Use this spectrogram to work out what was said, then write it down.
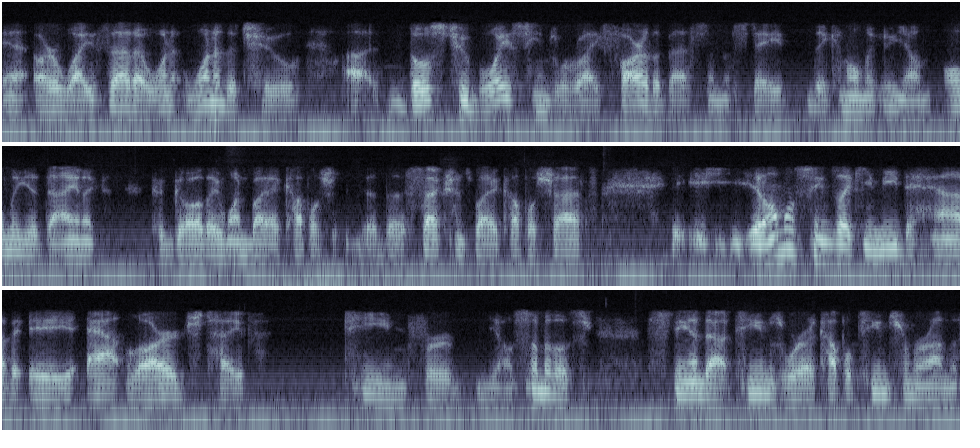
uh, or Wayzata, one one of the two. Uh, those two boys teams were by far the best in the state. They can only, you know, only Edina could go. They won by a couple, the sections by a couple shots. It almost seems like you need to have a at-large type team for, you know, some of those standout teams where a couple teams from around the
